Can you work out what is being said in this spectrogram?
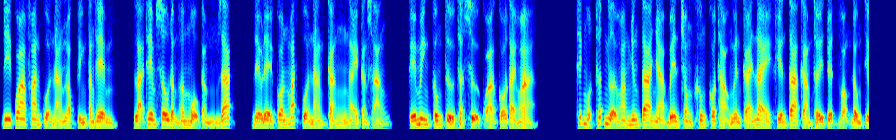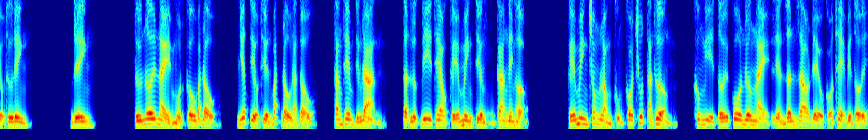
đi qua fan của nàng lọc kính tăng thêm, lại thêm sâu đậm hâm mộ cảm giác, đều để con mắt của nàng càng ngày càng sáng, kế minh công tử thật sự quá có tài hoa. Thích một thất ngựa hoang nhưng ta nhà bên trong không có thảo nguyên cái này khiến ta cảm thấy tuyệt vọng đồng tiểu thư đinh. Đinh từ nơi này một câu bắt đầu nhất tiểu thiến bắt đầu đàn tấu, tăng thêm tiếng đàn, tận lực đi theo kế minh tiếng ca nên hợp. Kế minh trong lòng cũng có chút tán thưởng, không nghĩ tới cô nương này liền dân giao đều có thể biến tới.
